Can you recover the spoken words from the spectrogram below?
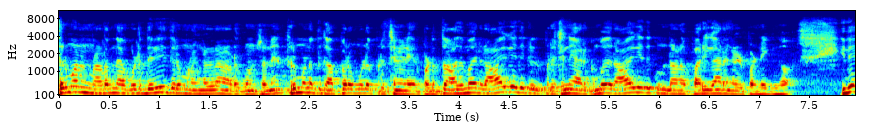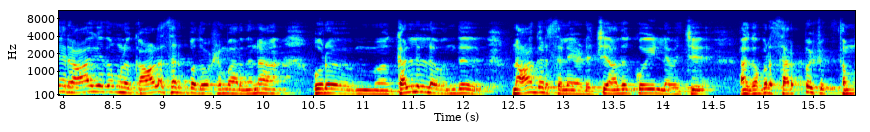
திருமணம் நடந்தால் கூட திடீர் திருமணங்கள்லாம் நடக்கும்னு சொன்னேன். திருமணத்துக்கு அப்புறம் கூட பிரச்சனைகள் ஏற்படுத்தும். அது மாதிரி ராகுகேதுகள் பிரச்சனையாக இருக்கும்போது ராகுகேதுக்கு உண்டான பரிகாரங்கள் பண்ணிக்கோங்க. இதே ராகுகேது உங்களுக்கு காலசர்ப்ப தோஷமாக இருந்ததுன்னா ஒரு கல்லில் வந்து நாகர் சிலை அடித்து அதை கோயிலில் வச்சு அதுக்கப்புறம் சர்ப்ப சுத்தம்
